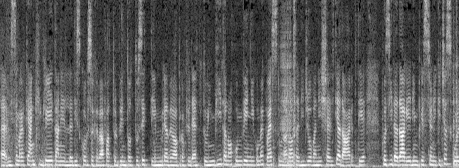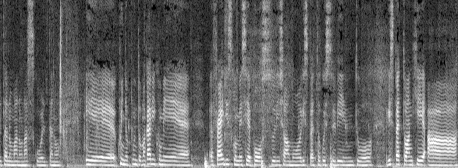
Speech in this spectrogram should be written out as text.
eh, mi sembra che anche Greta nel discorso che aveva fatto il 28 settembre aveva proprio detto invitano a convegni come questo una rosa di giovani scelti ad arte, così da dare l'impressione che ci ascoltano ma non ascoltano. E quindi appunto magari come eh, Fridays come si è posto diciamo rispetto a questo evento, rispetto anche a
